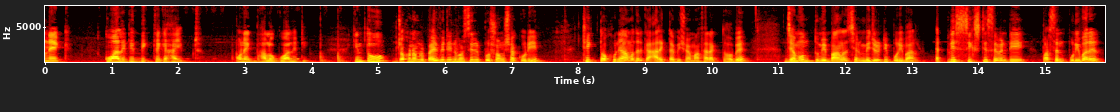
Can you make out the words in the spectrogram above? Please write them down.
অনেক কোয়ালিটির দিক থেকে হাইপড অনেক ভালো কোয়ালিটি কিন্তু যখন আমরা প্রাইভেট ইউনিভার্সিটির প্রশংসা করি, ঠিক তখনই আমাদেরকে আরেকটা বিষয় মাথায় রাখতে হবে যেমন তুমি বাংলাদেশের মেজরিটি পরিবার অ্যাটলিস্ট সিক্সটি সেভেন্টি পার্সেন্ট পরিবারের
